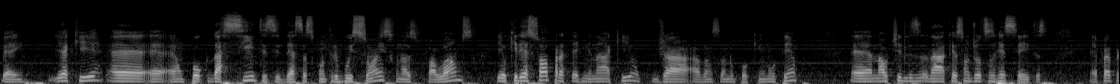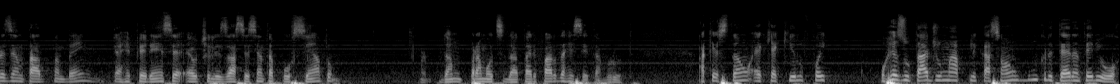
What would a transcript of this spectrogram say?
Bem, e aqui é, é, é um pouco da síntese dessas contribuições que nós falamos. E eu queria só para terminar aqui, já avançando um pouquinho no tempo, é, na, utiliza, na questão de outras receitas. É, foi apresentado também que a referência é utilizar 60% para a modicidade tarifária da receita bruta. A questão é que aquilo foi o resultado de uma aplicação de um critério anterior.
